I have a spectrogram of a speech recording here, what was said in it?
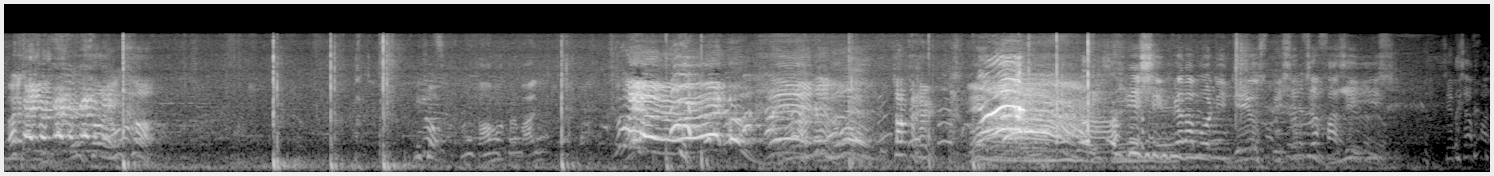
Vai cair, vai cair, vai cair. Peixe, pelo amor de Deus, peixe, você precisa fazer isso. Você precisa fazer.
